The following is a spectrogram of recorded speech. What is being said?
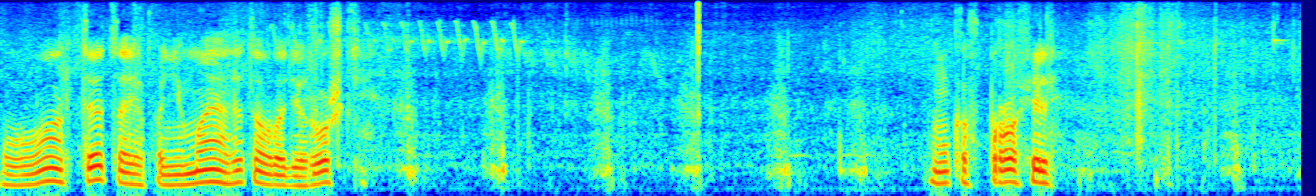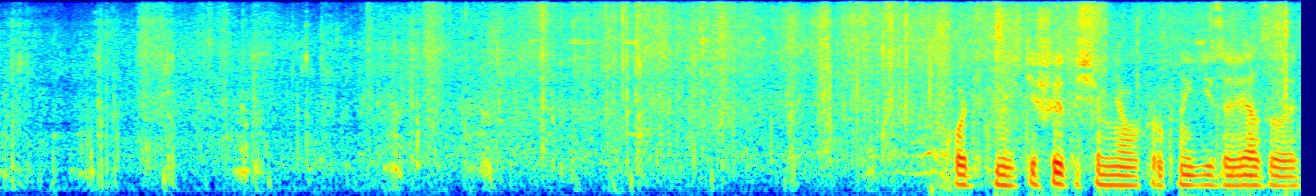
Вот это я понимаю, это вроде рожки. Ну-ка в профиль. Ходит, мельтешит, еще меня вокруг ноги завязывает.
